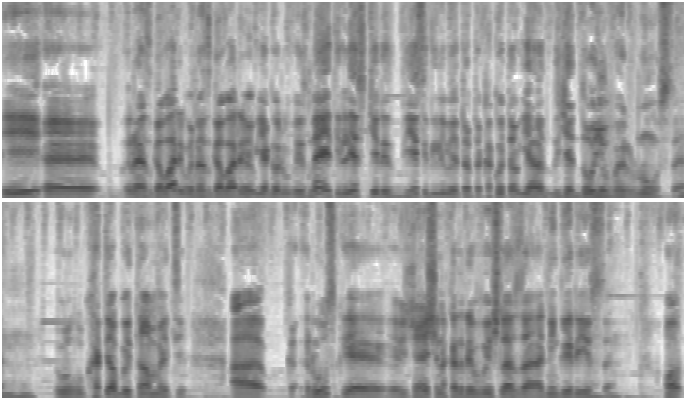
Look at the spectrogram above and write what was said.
И э, разговариваю, разговариваю, я говорю, вы знаете, лет через 10 лет это какой-то, я, я должен вернуться. Ну, Хотя бы там эти. А русская э, женщина, которая вышла за нигерийца, он,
